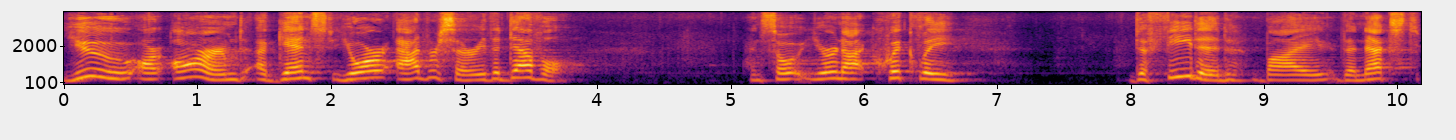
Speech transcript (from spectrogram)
you are armed against your adversary, the devil. And so you're not quickly defeated by the next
